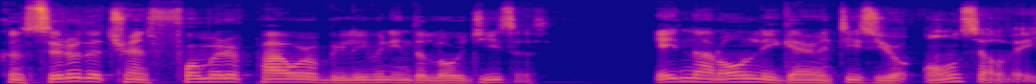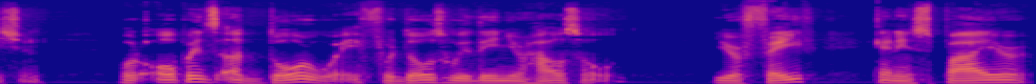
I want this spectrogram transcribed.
Consider the transformative power of believing in the Lord Jesus. It not only guarantees your own salvation, but opens a doorway for those within your household. Your faith can inspire,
